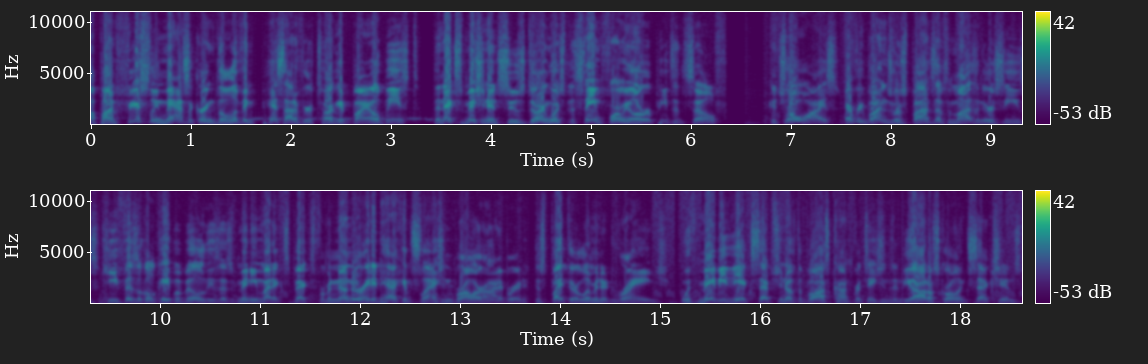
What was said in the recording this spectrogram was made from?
Upon fiercely massacring the living piss out of your target bio beast, the next mission ensues during which the same formula repeats itself. Control-wise, every button's responsive to Mazinger Z's key physical capabilities as many might expect from an underrated hack and slash and brawler hybrid, despite their limited range, with maybe the exception of the boss confrontations in the auto-scrolling sections,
